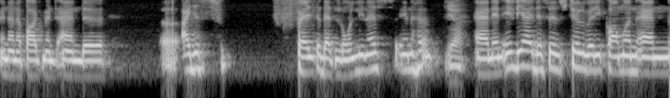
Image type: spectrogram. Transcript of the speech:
in an apartment, and I just felt that loneliness in her. Yeah. And in India, this is still very common and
